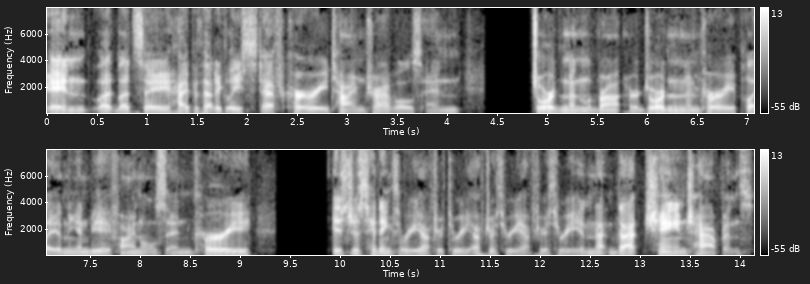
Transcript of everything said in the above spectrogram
and let let's say hypothetically Steph Curry time travels and Jordan and LeBron or Jordan and Curry play in the NBA finals and Curry is just hitting three after three after three after three and that that change happens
